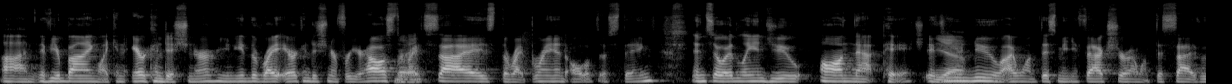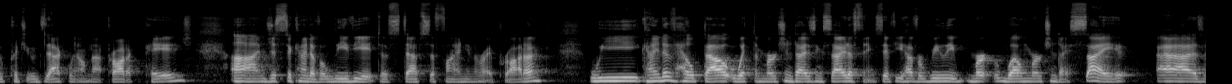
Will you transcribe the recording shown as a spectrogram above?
Um, if you're buying like an air conditioner, you need the right air conditioner for your house, the right. right size, the right brand, all of those things. And so it lands you on that page. If yeah. you knew I want this manufacturer, I want this size, we put you exactly on that product page, um, just to kind of alleviate those steps of finding the right product we kind of help out with the merchandising side of things. If you have a really mer- well merchandised site, as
